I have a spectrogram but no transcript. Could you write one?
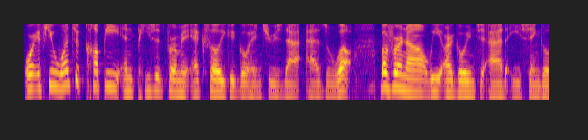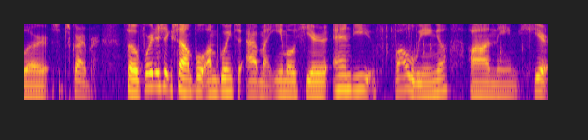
Or if you want to copy and paste it from your Excel, you could go ahead and choose that as well. But for now, we are going to add a singular subscriber. So for this example, I'm going to add my email here and the following uh, name here.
